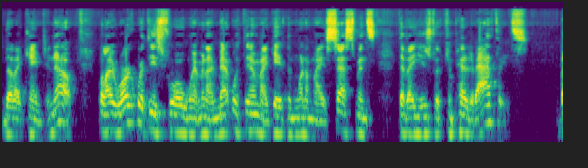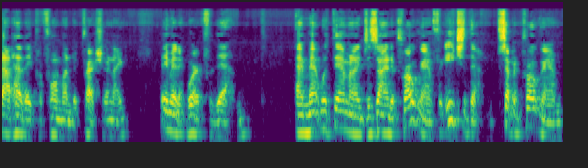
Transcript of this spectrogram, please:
that I came to know. Well, I worked with these four women. I met with them. I gave them one of my assessments that I used with competitive athletes about how they perform under pressure. And I, they made it work for them. I met with them and I designed a program for each of them, separate program,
